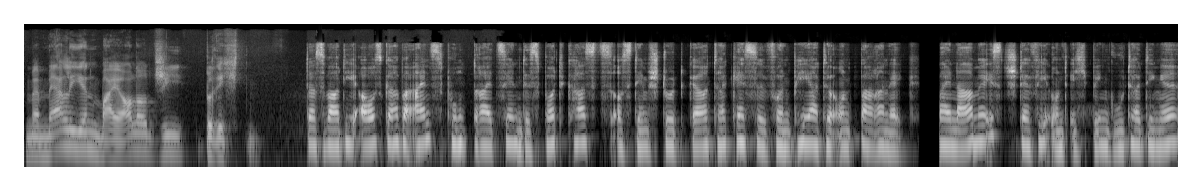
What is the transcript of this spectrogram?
Mammalian Biology berichten. Das war die Ausgabe 1.13 des Podcasts aus dem Stuttgarter Kessel von Peate und Baranek. Mein Name ist Steffi und ich bin guter Dinge,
